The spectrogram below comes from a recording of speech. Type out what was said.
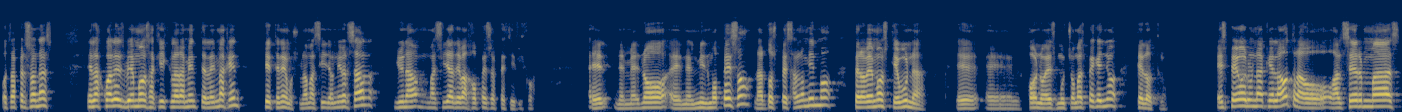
otras personas, en las cuales vemos aquí claramente en la imagen que tenemos una masilla universal y una masilla de bajo peso específico. En el, mismo peso, las dos pesan lo mismo, pero vemos que una, eh, el cono es mucho más pequeño que el otro. ¿Es peor una que la otra o, al ser más,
